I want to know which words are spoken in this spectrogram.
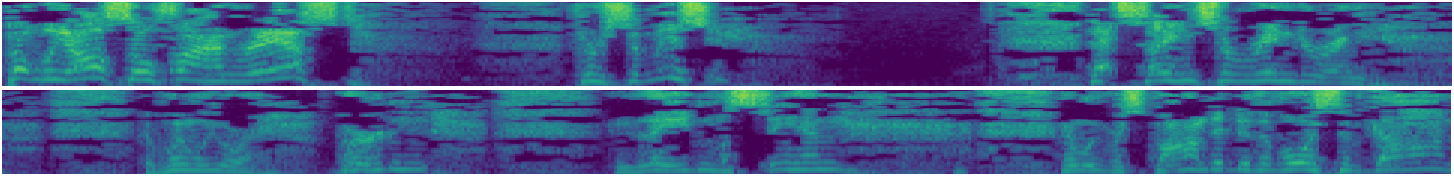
But we also find rest through submission. That same surrendering that when we were burdened and laden with sin and we responded to the voice of God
